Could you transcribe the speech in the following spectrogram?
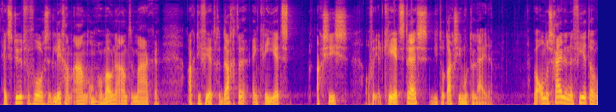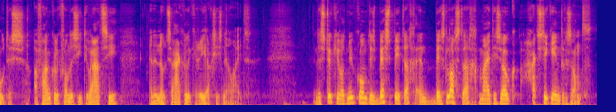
Het stuurt vervolgens het lichaam aan om hormonen aan te maken, activeert gedachten en creëert acties of creëert stress die tot actie moeten leiden. We onderscheiden een viertal routes, afhankelijk van de situatie en de noodzakelijke reactiesnelheid. Het stukje wat nu komt is best pittig en best lastig, maar het is ook hartstikke interessant.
